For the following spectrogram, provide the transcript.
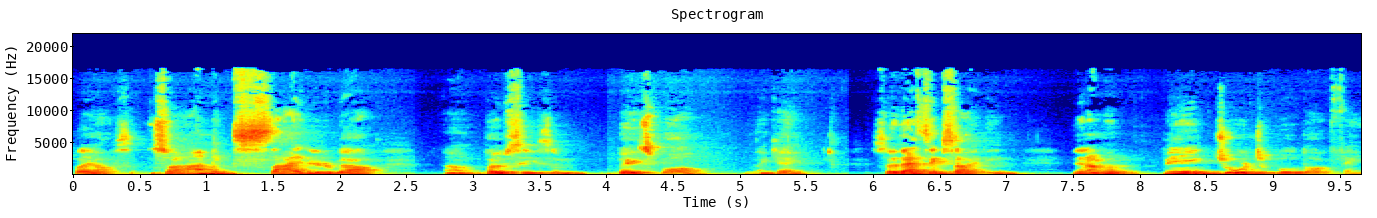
playoffs. So I'm excited about um, postseason baseball. Okay, so that's exciting. Then I'm a big Georgia Bulldog fan.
